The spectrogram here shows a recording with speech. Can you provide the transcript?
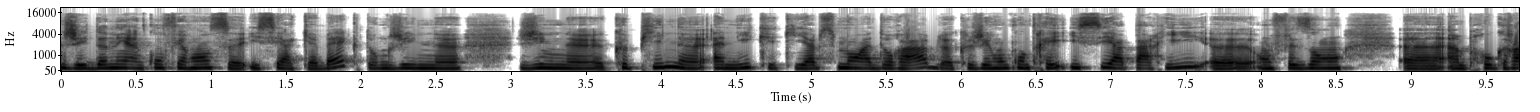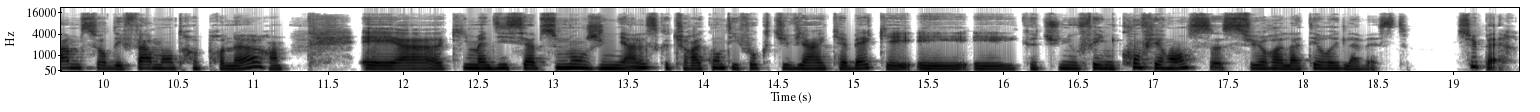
j'ai donné une conférence ici à Québec, donc j'ai une j'ai une copine Annick qui est absolument adorable que j'ai rencontrée ici à Paris euh, en faisant euh, un programme sur des femmes entrepreneurs et euh, qui m'a dit c'est absolument génial ce que tu racontes, il faut que tu viennes à Québec et, et, et que tu nous fais une conférence sur la théorie de la veste. Super.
